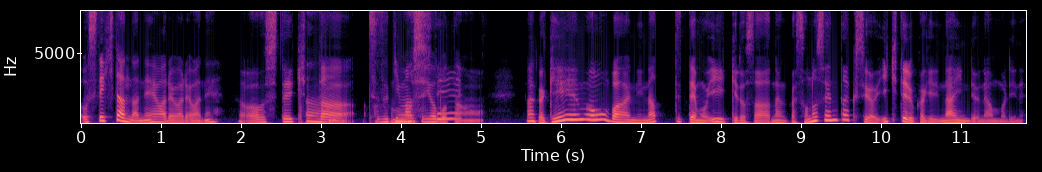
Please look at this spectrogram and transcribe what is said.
押してきたんだね、我々はね。押してきうんた。続きますよ、ボタンを。なんかゲームオーバーになっててもいいけどさ、なんかその選択肢は生きてる限りないんだよね、あんまりね。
